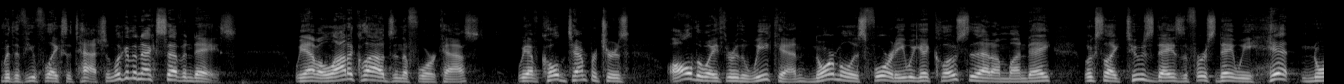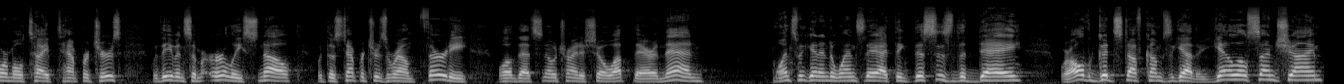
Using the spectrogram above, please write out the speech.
with a few flakes attached. And look at the next seven days. We have a lot of clouds in the forecast. We have cold temperatures all the way through the weekend. Normal is 40. We get close to that on Monday. Looks like Tuesday is the first day we hit normal type temperatures with even some early snow. With those temperatures around 30, we'll have that snow trying to show up there. And then once we get into Wednesday, I think this is the day where all the good stuff comes together. You get a little sunshine,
